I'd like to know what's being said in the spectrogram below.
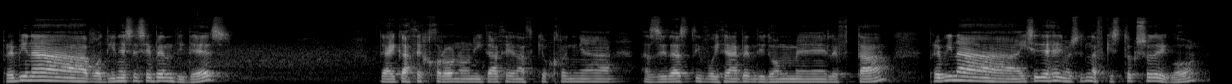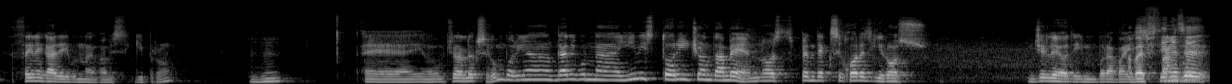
πρέπει να αποτείνεσαι σε επενδυτές, Δηλαδή κάθε χρόνο ή κάθε ένα-δυο χρόνια να ζητάς τη βοήθεια επενδυτών με λεφτά, πρέπει να είσαι διαθέσιμος να βγεις στο εξωτερικό. Θα είναι κάτι που να κάνεις στην Κύπρο. Ε, και το λέω εξηγώ, μπορεί να είναι κάτι που να γίνει στο region δαμέ, ενώ στις 5-6 χώρες γύρω σου. Δεν λέω ότι μπορεί να πάει Απευθύνεσαι,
